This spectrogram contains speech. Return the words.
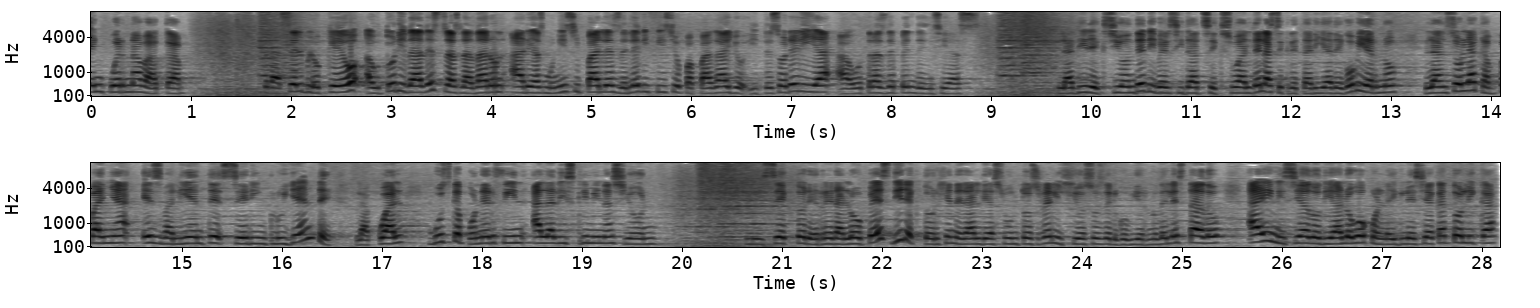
en Cuernavaca. Tras el bloqueo, autoridades trasladaron áreas municipales del edificio Papagayo y Tesorería a otras dependencias. La Dirección de Diversidad Sexual de la Secretaría de Gobierno lanzó la campaña Es valiente ser incluyente, la cual busca poner fin a la discriminación. Luis Héctor Herrera López, director general de Asuntos Religiosos del Gobierno del Estado, ha iniciado diálogo con la Iglesia Católica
